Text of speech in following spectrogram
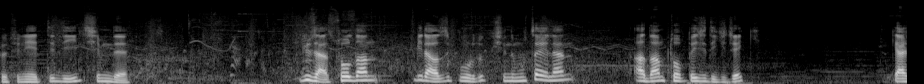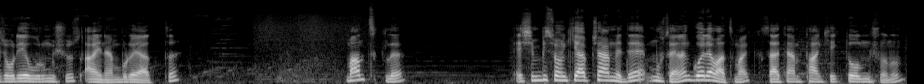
Kötü niyetli değil. Şimdi güzel soldan birazcık vurduk. Şimdi muhtemelen adam toplayıcı dikecek. Gerçi oraya vurmuşuz. Aynen buraya attı. Mantıklı. E şimdi bir sonraki yapacağı hamle de muhtemelen golem atmak. Zaten pankekte olmuş onun.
